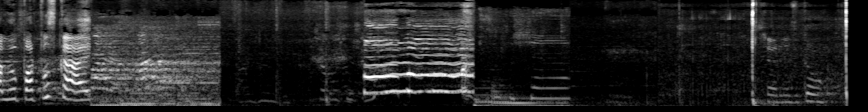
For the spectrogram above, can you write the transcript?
falo, meu papo cai. Mama! So let's go.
